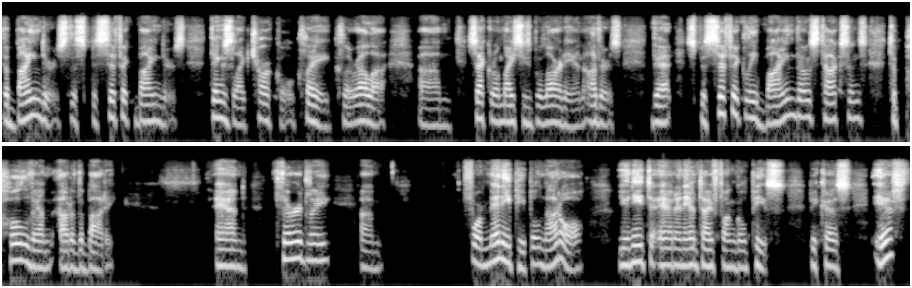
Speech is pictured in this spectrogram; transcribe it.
the binders, the specific binders, things like charcoal, clay, chlorella, um, Saccharomyces boulardii, and others that specifically bind those toxins to pull them out of the body. And thirdly, um, for many people, not all, you need to add an antifungal piece because if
